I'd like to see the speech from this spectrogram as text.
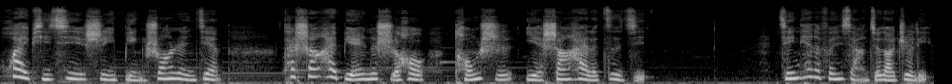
坏脾气是一柄双刃剑，它伤害别人的时候，同时也伤害了自己。今天的分享就到这里。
